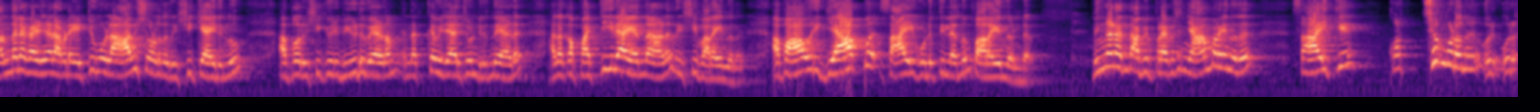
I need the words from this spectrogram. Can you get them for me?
നന്ദന കഴിഞ്ഞാൽ അവിടെ ഏറ്റവും കൂടുതൽ ആവശ്യമുള്ളത് ഋഷിക്കായിരുന്നു. അപ്പോൾ ഋഷിക്ക് ഒരു വീട് വേണം എന്നൊക്കെ വിചാരിച്ചുകൊണ്ടിരുന്നതാണ് അതൊക്കെ പറ്റിയില്ല എന്നാണ് ഋഷി പറയുന്നത്. അപ്പോൾ ആ ഒരു ഗ്യാപ്പ് സായി കൊടുത്തില്ലെന്നും പറയുന്നുണ്ട്. നിങ്ങളുടെ എന്താ അഭിപ്രായം? പക്ഷെ ഞാൻ പറയുന്നത് സായിക്ക് കുറച്ചും കൂടെ ഒന്ന് ഒരു ഒരു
